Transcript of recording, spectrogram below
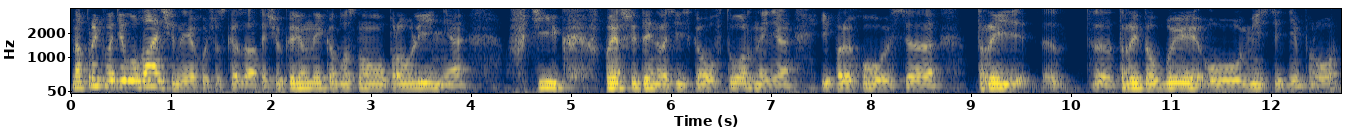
На прикладі Луганщини я хочу сказати, що керівник обласного управління втік в перший день російського вторгнення і переховувався три, е, три доби у місті Дніпро.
